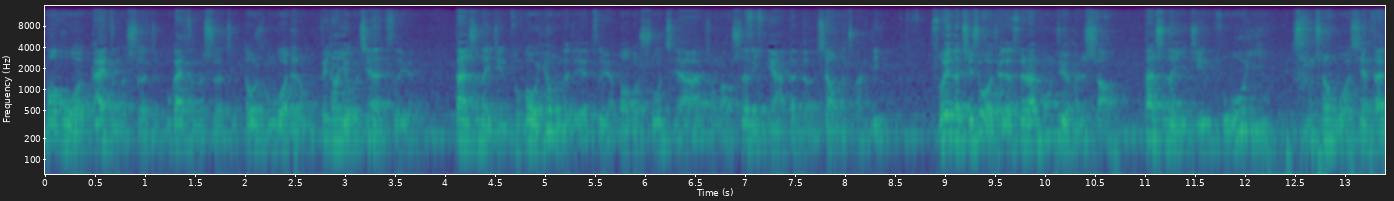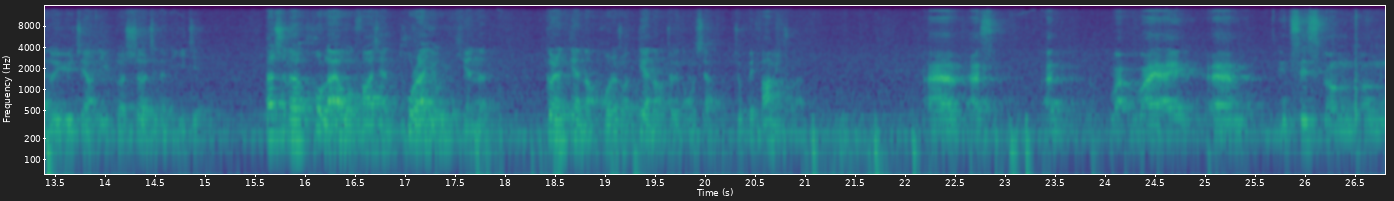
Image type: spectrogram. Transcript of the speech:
包括我该怎么设计，不该怎么设计，都是通过这种非常有限的资源，但是呢，已经足够用的这些资源，包括书籍啊、这种老师的理念啊等等，向我们传递。所以呢，其实我觉得虽然工具很少，但是呢，已经足以形成我现在对于这样的一个设计的理解。但是呢，后来我发现，突然有一天呢，个人电脑或者说电脑这个东西啊，就被发明出来了。Uh, as, and wh- why I um, insist on, on,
